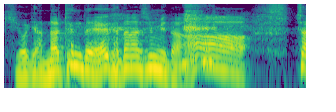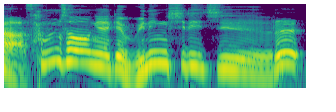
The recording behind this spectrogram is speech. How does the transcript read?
기억이 안 날 텐데 대단하십니다. 아, 자, 삼성에게 위닝 시리즈를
